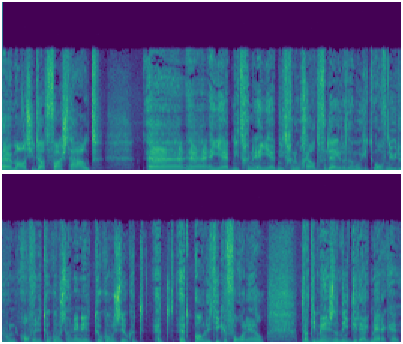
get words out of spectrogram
Uh, maar als je dat vasthoudt, en, je hebt niet en je hebt niet genoeg geld te verdelen, dan moet je het of nu doen of in de toekomst doen. En in de toekomst is natuurlijk het, het, het politieke voordeel dat die mensen dat niet direct merken.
